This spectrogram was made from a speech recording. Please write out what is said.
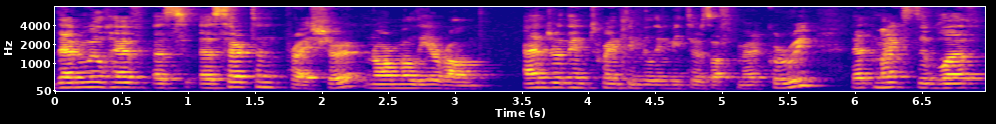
then we'll have a, a, certain pressure, normally around 120 millimeters of mercury, that makes the blood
